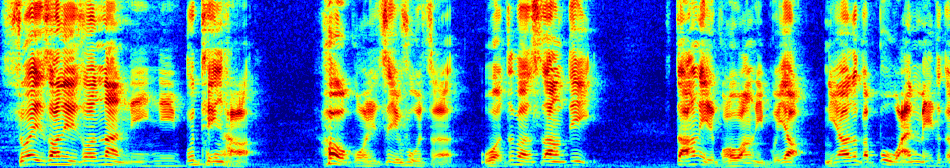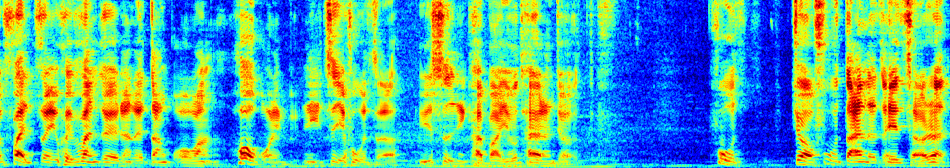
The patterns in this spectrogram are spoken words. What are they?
所以上帝说：“那你你不听好，后果你自己负责。我这个上帝当你的国王，你不要。”你要那个不完美、这个犯罪会犯罪的人来当国王，后果你你自己负责。于是你看吧，犹太人就负就负担了这些责任。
